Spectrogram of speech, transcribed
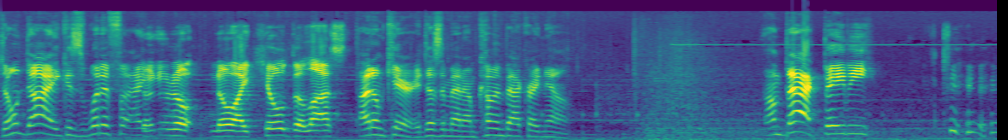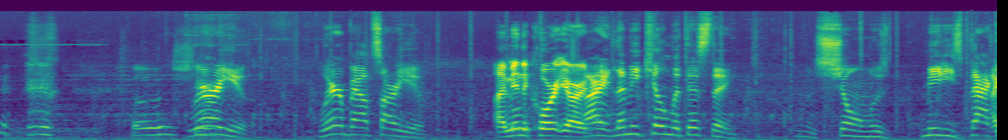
Don't die, because what if I... No, no, no. No, I killed the last. I don't care. It doesn't matter. I'm coming back right now. I'm back, baby. Oh, shit. Where are you? Whereabouts are you? I'm in the courtyard. All right, let me kill him with this thing. I'm gonna show him who's meaty's back I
